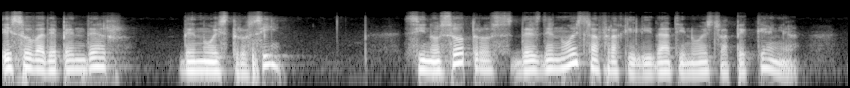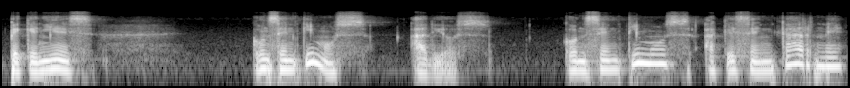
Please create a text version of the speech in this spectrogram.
Eso va a depender de nuestro sí. Si nosotros desde nuestra fragilidad y nuestra pequeña pequeñez consentimos a Dios, consentimos a que se encarne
